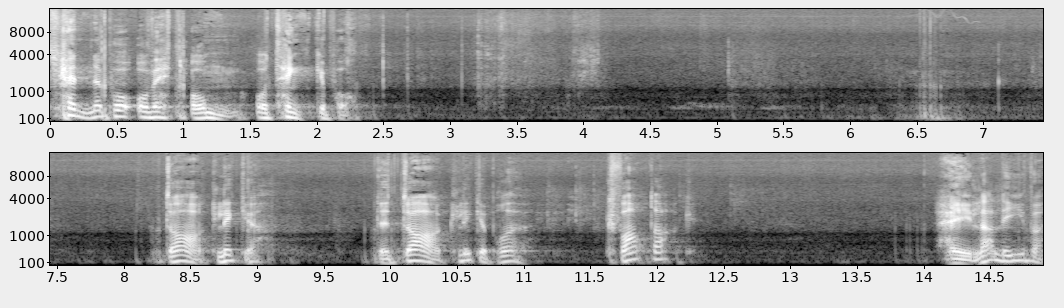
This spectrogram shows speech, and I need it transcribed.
kjenner på og vet om og tenker på. Daglige. Det daglige brød. Hver dag. Hele livet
